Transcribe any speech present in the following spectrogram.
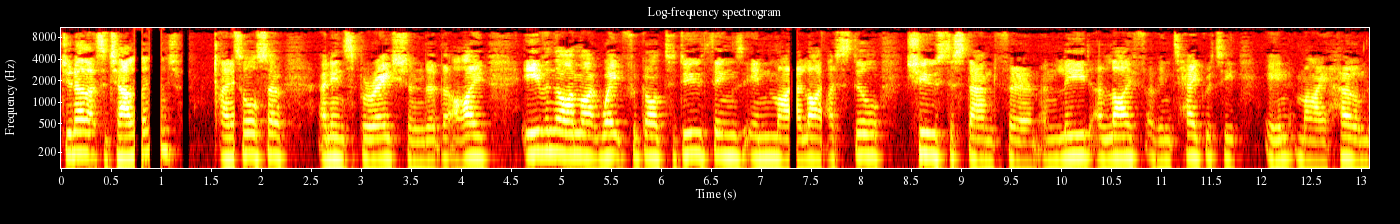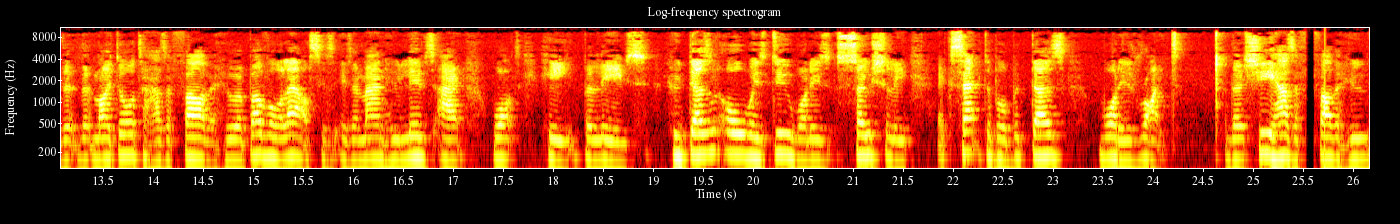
Do you know that's a challenge? and it's also an inspiration that, that I, even though I might wait for God to do things in my life, I still choose to stand firm and lead a life of integrity in my home. That, that my daughter has a father who, above all else, is, is a man who lives out what he believes, who doesn't always do what is socially acceptable, but does what is right that she has a father who,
